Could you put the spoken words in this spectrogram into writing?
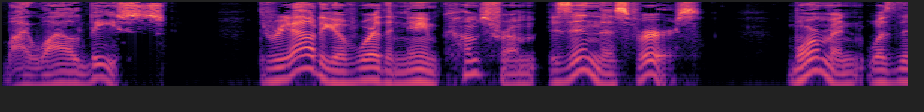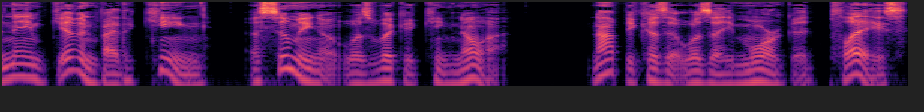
by wild beasts. The reality of where the name comes from is in this verse. Mormon was the name given by the king, assuming it was wicked King Noah, not because it was a more good place,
